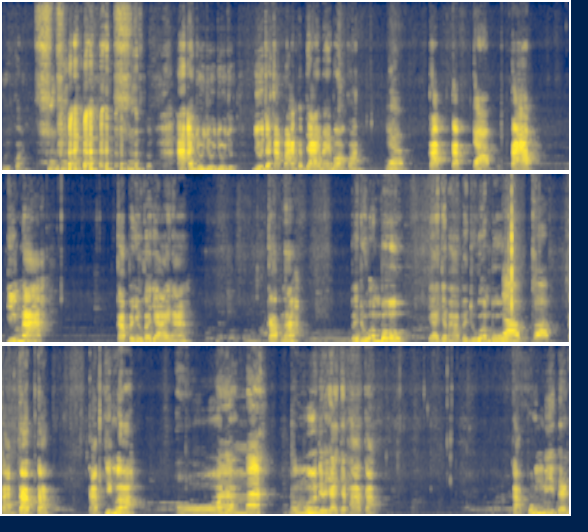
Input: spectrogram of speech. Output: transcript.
คุยก่อน อะอะยูยูยูยูยูจะกลับบ้านกับยายไหมบอกก่อนยูจับ กลับกลับจับกลับจริงนะ กลับไปอยู่กับยายนะ กลับนะ ไปดูอัมโบ ยายจะพาไปดูอัมโบจับจับกลับกลับกลับกลับจริงเหรอโอ้เดี๋ยวมาเออเดี๋ยวยายจะพากลับ กลับพรุ่งนี้แต่ง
